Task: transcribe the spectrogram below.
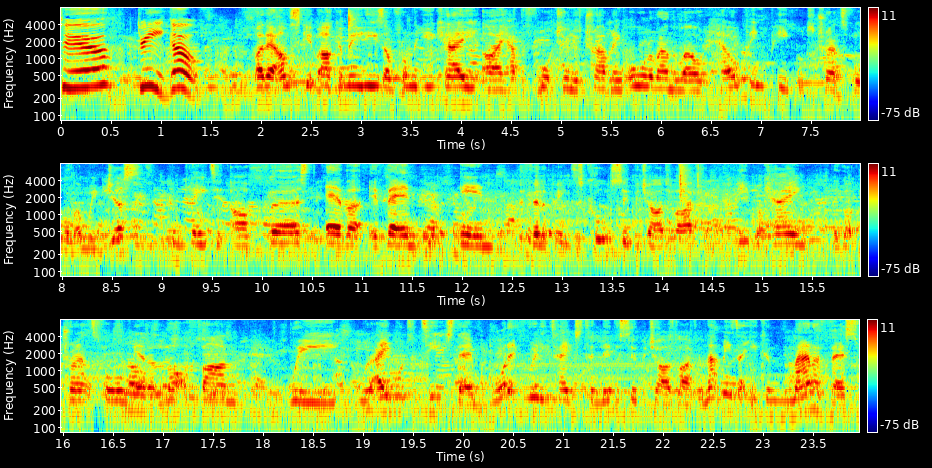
two, three, go. Hi there, I'm Skip Archimedes. I'm from the UK. I have the fortune of travelling all around the world helping people to transform and we just completed our first ever event in the Philippines. It's called Supercharge Life. People came, they got transformed, we had a lot of fun. We were able to teach them what it really takes to live a supercharged life and that means that you can manifest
